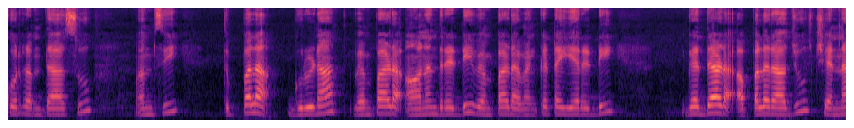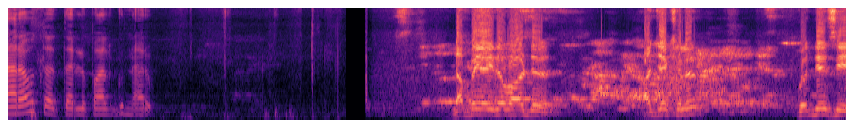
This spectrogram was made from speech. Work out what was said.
కుర్రం దాసు వంశీ తుప్పల గురునాథ్ వెంపాడ ఆనంద్ రెడ్డి వెంపాడ వెంకటయ్యరెడ్డి గద్దాడ అప్పలరాజు చెన్నారావు తదితరులు పాల్గొన్నారు. డెబ్బై ఐదో వార్డు అధ్యక్షులు గొందేసి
